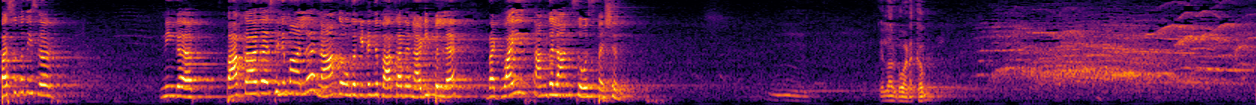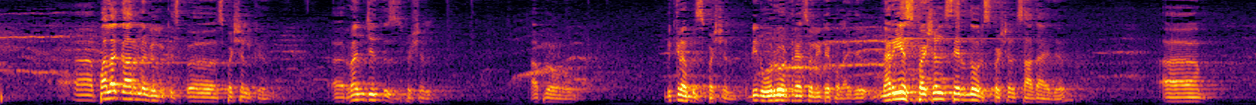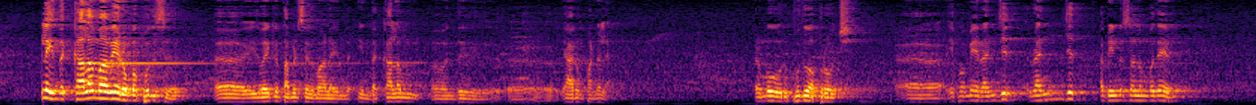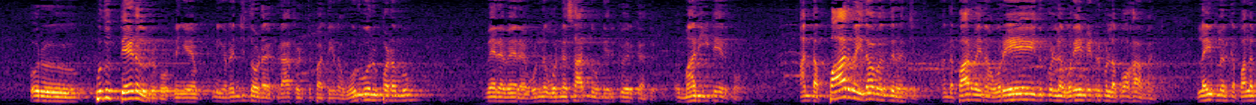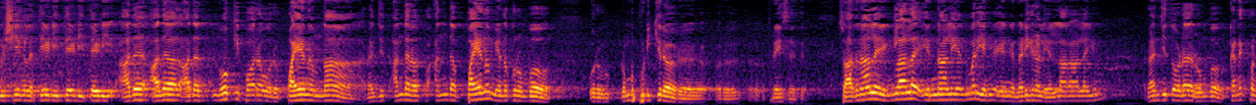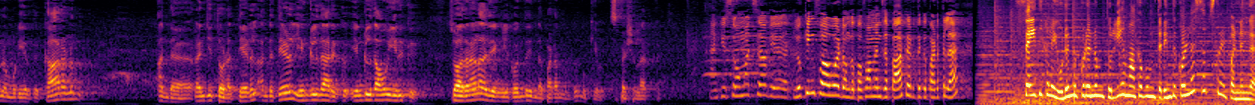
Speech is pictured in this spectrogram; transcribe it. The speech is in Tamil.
பசுபதி சார் நீங்க பார்க்காத சினிமால நாங்க உங்ககிட்ட இருந்து பார்க்காத நடிப்பு இல்ல. But why Thangalaan so special எல்லாருக்கும் வணக்கம். பல காரணங்கள் இருக்கு ஸ்பெஷலுக்கு ரஞ்சித் இஸ் ஸ்பெஷல் அப்புறம் விக்ரம் ஸ்பெஷல் அப்படின்னு ஒரு ஒருத்தராக சொல்லிட்டே போகலாம் இது நிறைய ஸ்பெஷல் சேர்ந்த ஒரு ஸ்பெஷல் சாதா இது. இல்லை இந்த களமாகவே ரொம்ப புதுசு. இது வரைக்கும் தமிழ் சினிமாவில் இந்த இந்த களம் வந்து யாரும் பண்ணலை. ரொம்ப ஒரு புது அப்ரோச் எப்போவுமே ரஞ்சித் ரஞ்சித் அப்படின்னு சொல்லும்போதே ஒரு புது தேடல் இருக்கும். நீங்க நீங்க ரஞ்சித்தோட கிராஃப் எடுத்து பார்த்தீங்கன்னா ஒரு ஒரு படமும் வேற வேற ஒன்னு ஒன்னை சார்ந்து ஒன்று இருக்கவே இருக்காது. மாறிக்கிட்டே இருக்கும். அந்த பார்வை தான் வந்து ரஞ்சித். அந்த பார்வை தான் ஒரே இதுக்குள்ள ஒரே மீட்டருக்குள்ள போகாம லைஃப்ல இருக்க பல விஷயங்களை தேடி தேடி தேடி அதை அதை அதை நோக்கி போற ஒரு பயணம் தான் ரஞ்சித். அந்த அந்த பயணம் எனக்கு ரொம்ப ஒரு ரொம்ப பிடிக்கிற ஒரு ஒரு ஃப்ரேஸ் அது. ஸோ அதனால எங்களால என்னாலே அந்த மாதிரி எங்க எங்க நடிகர்கள் எல்லாராலையும் ரஞ்சித்தோட ரொம்ப கனெக்ட் பண்ண முடியறது காரணம் அந்த ரஞ்சித்தோட தேடல். அந்த தேடல் எங்களுதா இருக்கு எங்களுதாவும் இருக்கு. ஸோ அதனால அது எங்களுக்கு வந்து இந்த படம் வந்து முக்கியம் ஸ்பெஷலா இருக்கு. Thank you so much sir looking forward உங்க பெர்ஃபார்மன்ஸை பார்க்கறதுக்கு படத்துல. செய்திகளை உடனுக்குடனும் துல்லியமாகவும் தெரிந்து கொள்ள சப்ஸ்கிரைப் பண்ணுங்க.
